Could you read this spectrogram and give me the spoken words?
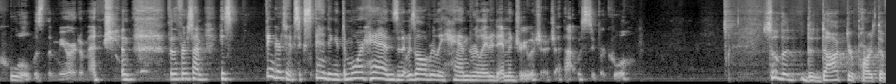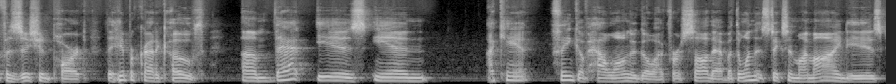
cool was the mirror dimension for the first time, his fingertips expanding into more hands, and it was all really hand-related imagery, which, which I thought was super cool. So the the doctor part, the physician part, the Hippocratic oath, um, that is in. I can't think of how long ago I first saw that, but the one that sticks in my mind is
